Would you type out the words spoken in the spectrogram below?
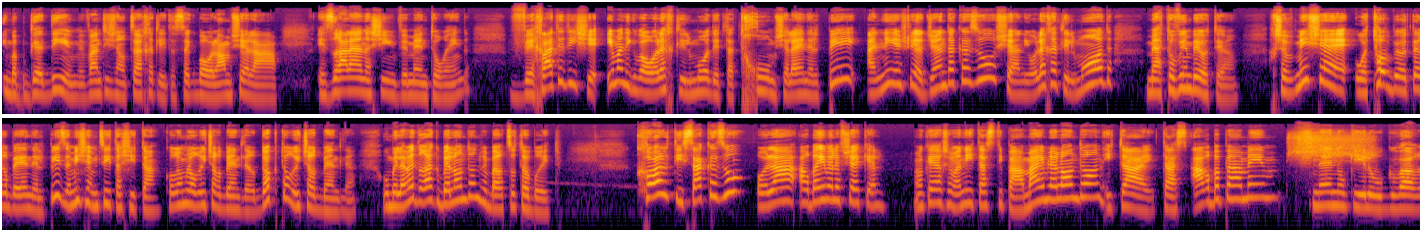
עם הבגדים, הבנתי שאני רוצה ללכת להתעסק בעולם של העזרה לאנשים ו mentoring, והחלטתי שאם אני כבר הולכת ללמוד את התחום של ה-NLP, אני, יש לי אג'נדה כזו שאני הולכת ללמוד מהטובים ביותר. עכשיו, מי שהוא הטוב ביותר ב-NLP זה מי שהמציא את השיטה, קוראים לו ריצ'רד בנדלר, דוקטור ריצ'רד בנדלר. הוא מלמד רק בלונדון ובארצות הברית. כל טיסה כזו עולה 40 אלף שקל. אוקיי, עכשיו אני טסתי פעמיים ללונדון, איתי טס ארבע פעמים, שנינו כאילו כבר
